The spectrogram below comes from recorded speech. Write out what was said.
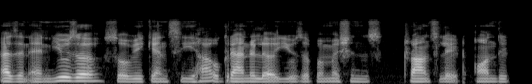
as an end user so we can see how granular user permissions translate on the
